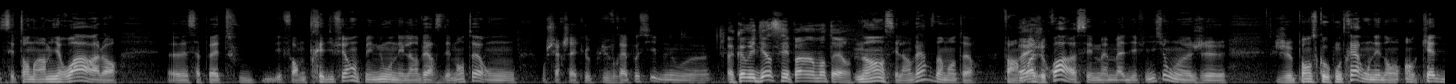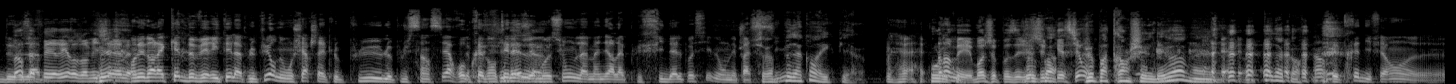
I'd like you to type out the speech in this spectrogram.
c'est tendre un miroir. Alors, euh, ça peut être des formes très différentes, mais nous, on est l'inverse des menteurs. On, cherche à être le plus vrai possible. Nous, euh. Un comédien, c'est pas un menteur Non, c'est l'inverse d'un menteur. Enfin, moi, je crois, c'est même ma définition. Je, je pense qu'au contraire, on est dans, en quête de. ça fait rire, Jean-Michel. on est dans la quête de vérité la plus pure. Nous, on cherche à être le plus, le plus sincère, représenter les émotions de la manière la plus fidèle possible. On n'est pas. Je suis un peu d'accord avec Pierre. Ah non, mais moi, je posais juste une question. Je ne veux pas trancher le débat, mais d'accord. c'est très différent. Euh,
